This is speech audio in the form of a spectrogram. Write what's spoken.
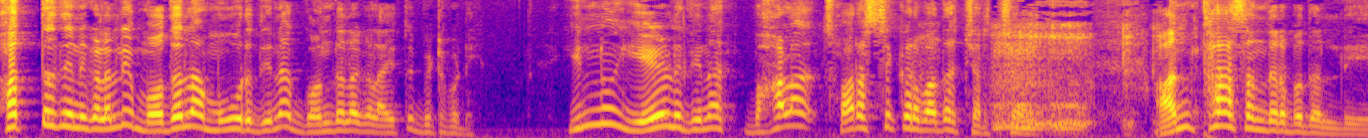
ಹತ್ತು ದಿನಗಳಲ್ಲಿ ಮೊದಲ ಮೂರು ದಿನ ಗೊಂದಲಗಳಾಯ್ತು ಬಿಟ್ಬಿಡಿ. ಇನ್ನು ಏಳು ದಿನ ಬಹಳ ಸ್ವಾರಸ್ಯಕರವಾದ ಚರ್ಚೆ ಅಂಥ ಸಂದರ್ಭದಲ್ಲಿ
